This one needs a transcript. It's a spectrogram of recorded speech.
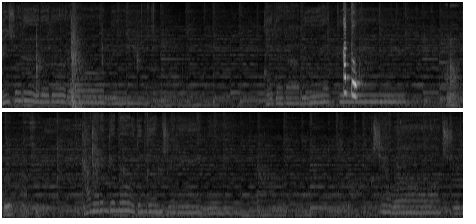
빈손으로 돌아오니 고된 하루의 끝 아, 또. 하나 둘 하나 둘. 가녀린 그 모든 굶주림을 채워주리.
